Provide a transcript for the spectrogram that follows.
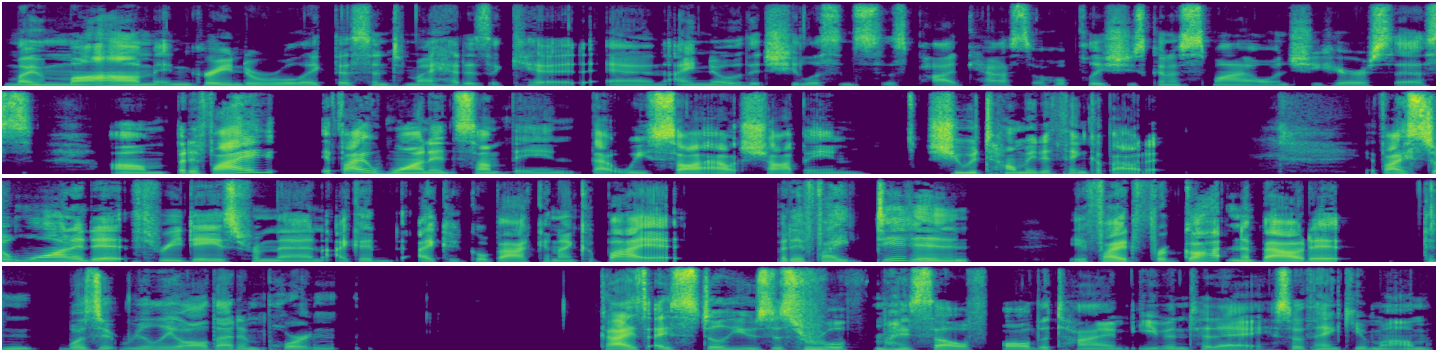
my mom ingrained a rule like this into my head as a kid and i know that she listens to this podcast so hopefully she's going to smile when she hears this um, but if i if i wanted something that we saw out shopping she would tell me to think about it if i still wanted it three days from then i could i could go back and i could buy it but if i didn't if i'd forgotten about it then was it really all that important Guys, I still use this rule for myself all the time, even today. So thank you, mom.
